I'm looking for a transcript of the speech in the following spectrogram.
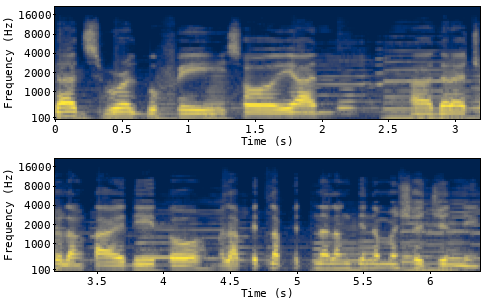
Dad's World Buffet. So, yan. ah, diretso lang tayo dito. Malapit-lapit na lang din naman siya dyan eh.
